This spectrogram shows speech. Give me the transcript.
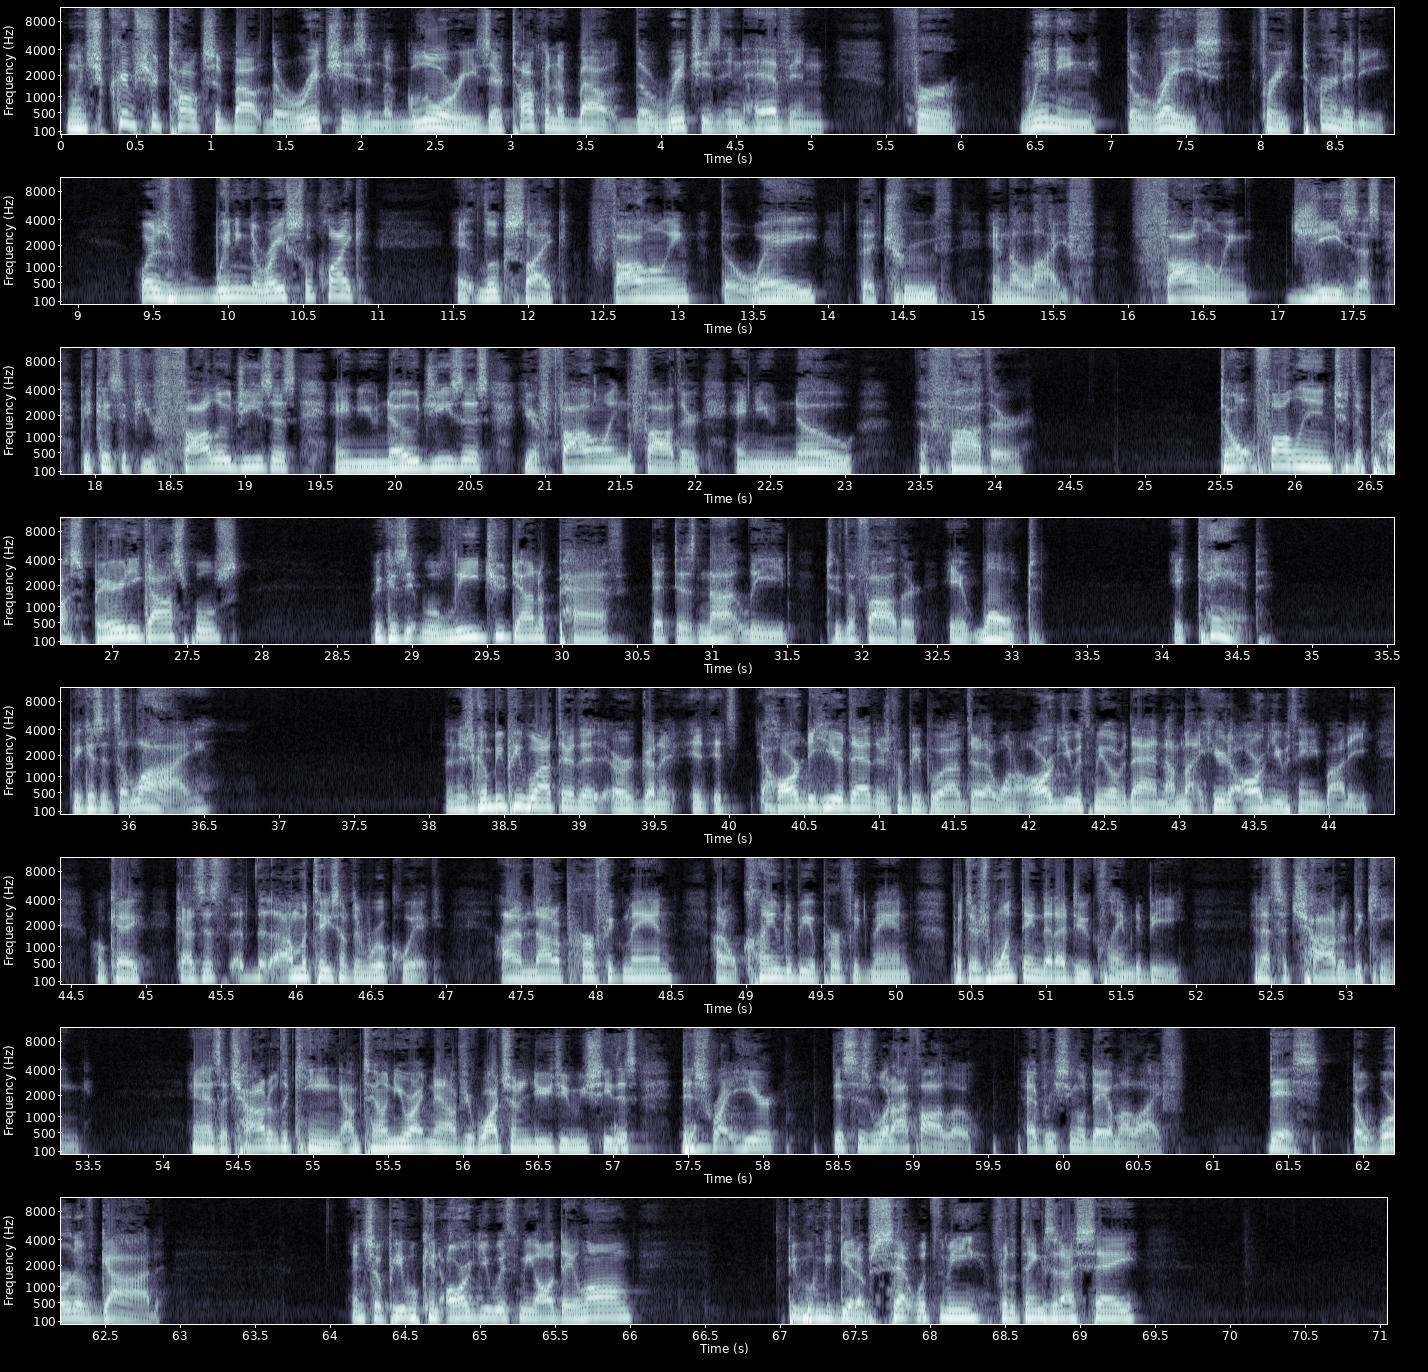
When scripture talks about the riches and the glories, they're talking about the riches in heaven for winning the race for eternity. What does winning the race look like? It looks like following the way, the truth, and the life. Following Jesus. Because if you follow Jesus and you know Jesus, you're following the Father and you know the Father. Don't fall into the prosperity gospels because it will lead you down a path that does not lead to the Father. It won't. It can't because it's a lie. And there's going to be people out there that are going to, it, it's hard to hear that. There's going to be people out there that want to argue with me over that. And I'm not here to argue with anybody. Okay. Guys, this, I'm going to tell you something real quick. I am not a perfect man. I don't claim to be a perfect man, but there's one thing that I do claim to be, and that's a child of the king. And as a child of the king, I'm telling you right now, if you're watching on YouTube, you see this, this right here, this is what I follow every single day of my life. This, the word of God. And so people can argue with me all day long. People can get upset with me for the things that I say.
